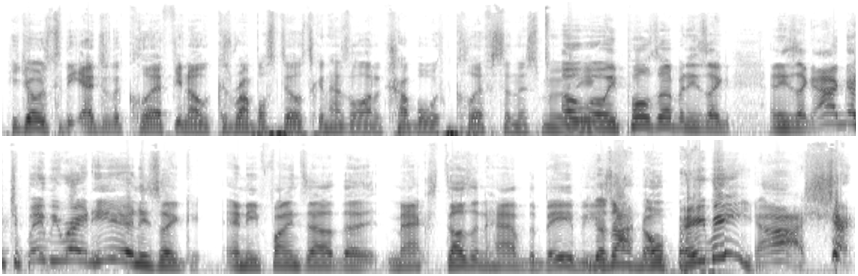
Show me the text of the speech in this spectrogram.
he goes to the edge of the cliff, you know, because Rumpelstiltskin has a lot of trouble with cliffs in this movie. Oh well, he pulls up and he's like, and he's like, I got your baby right here, and he's like, and he finds out that Max doesn't have the baby. He goes, ah, no baby? Ah, shit.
